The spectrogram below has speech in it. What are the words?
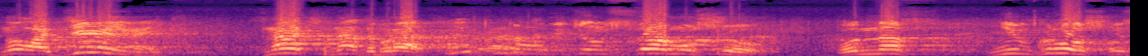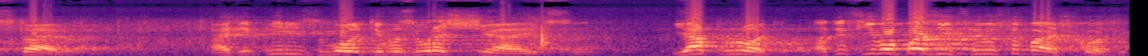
Ну, отдельный. Значит, надо брать. Так ведь он сам ушел. Он нас ни в грош не ставил. А теперь, извольте, возвращается. Я против. А ты с его позиции выступаешь, Котик.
